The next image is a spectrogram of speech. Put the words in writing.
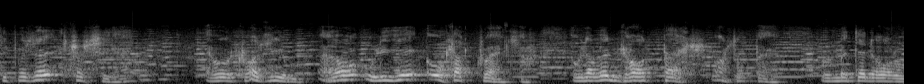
qui faisaient ceci, hein, et au troisième. Alors, on liait aux quatre coins, ça. On avait une grande perche en sapin. On le mettait dans l'eau.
